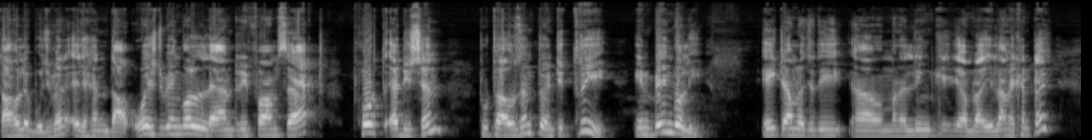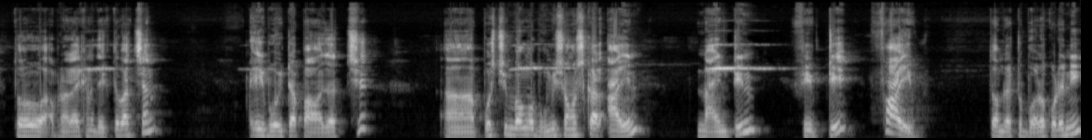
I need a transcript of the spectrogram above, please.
তাহলে বুঝবেন এই দেখেন the West Bengal land reforms act fourth edition two thousand twenty three in Bengali এইটা আমরা যদি মানে লিঙ্কে আমরা এলাম এখানটায়, তো আপনারা এখানে দেখতে পাচ্ছেন, এই বইটা পাওয়া যাচ্ছে পশ্চিমবঙ্গ ভূমি সংস্কার আইন নাইনটিন ফিফটি ফাইভ তো আমরা একটু বড় করে নিই,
